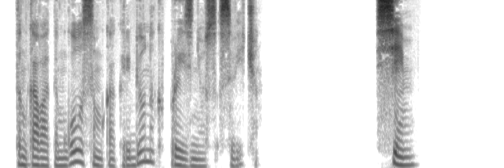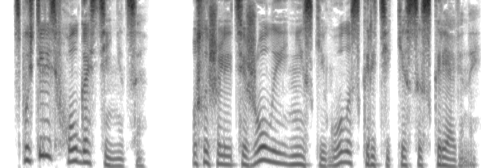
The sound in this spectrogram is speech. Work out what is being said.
— тонковатым голосом, как ребенок, произнес Свечин. Семь. Спустились в холл гостиницы. Услышали тяжелый, низкий голос критики с Искрявиной.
